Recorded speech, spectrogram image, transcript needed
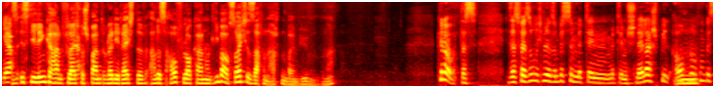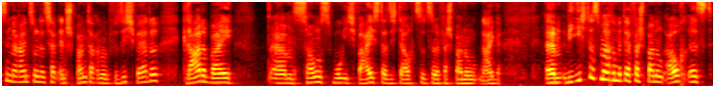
Mhm. Ja. Also ist die linke Hand vielleicht Ja. verspannt oder die rechte? Alles auflockern und lieber auf solche Sachen achten beim Üben. Ne? Genau, das, das versuche ich mir so ein bisschen mit, den, mit dem schneller Spielen auch Mhm. noch ein bisschen mehr reinzuholen, dass ich halt entspannter an und für sich werde. Gerade bei ähm, Songs, wo ich weiß, dass ich da auch zu, zu einer Verspannung neige. Ähm, wie ich das mache mit der Verspannung auch ist,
